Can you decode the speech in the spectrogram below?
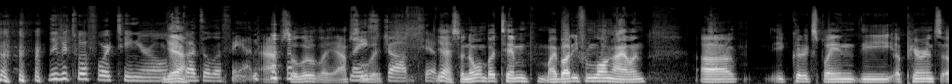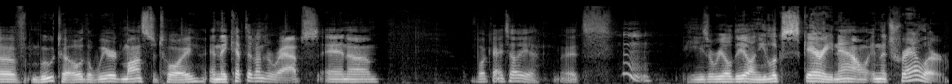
Wow. Leave it to a 14 year old Yeah. Godzilla fan. Absolutely, absolutely. nice job, Tim. Yeah, so no one but Tim, my buddy from Long Island, uh, he could explain the appearance of Muto, the weird monster toy, and they kept it under wraps. And um, what can I tell you? It's Hmm. he's a real deal, and he looks scary now. In the trailer,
